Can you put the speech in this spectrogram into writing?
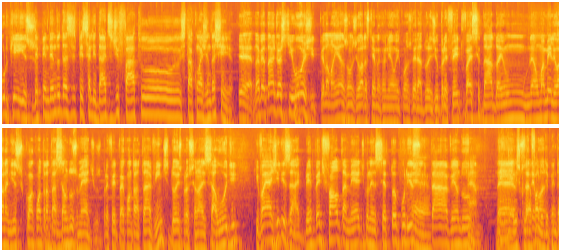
Por que isso? Dependendo das especialidades, de fato, está com a agenda cheia. É, na verdade, eu acho que hoje, pela manhã, às 11 horas, tem uma reunião aí com os vereadores e o prefeito. Vai se dado aí um, né, uma melhora nisso com a contratação dos médicos. O prefeito vai contratar 22 profissionais de saúde que vai agilizar. De repente, falta médico nesse setor, por isso É. está havendo. Né, É isso que o Léo falou. Depende,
